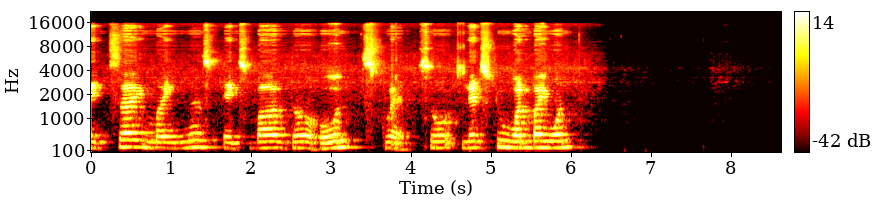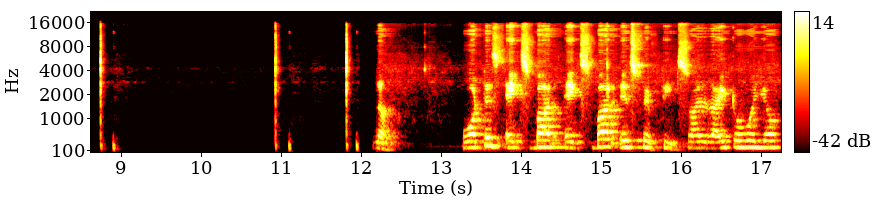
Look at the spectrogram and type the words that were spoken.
xi minus x bar the whole square. So let's do one by one. Now, what is x bar? x bar is 50. So I'll write over here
